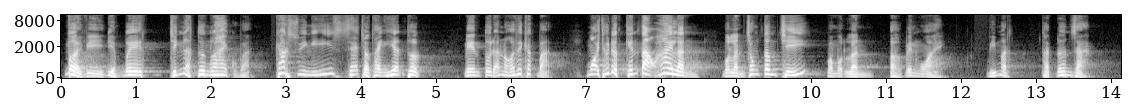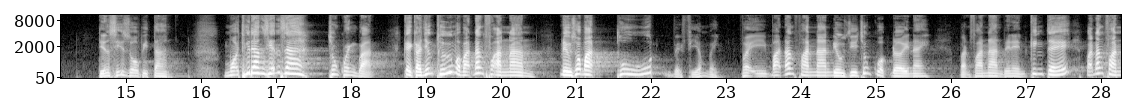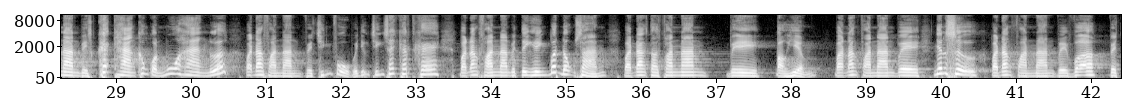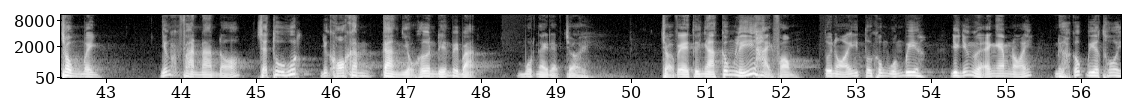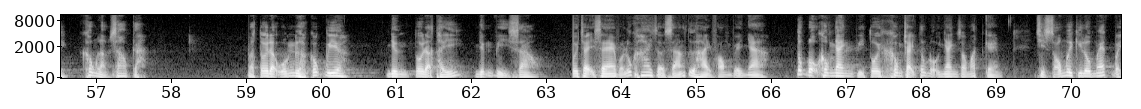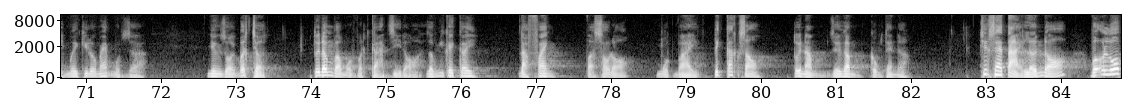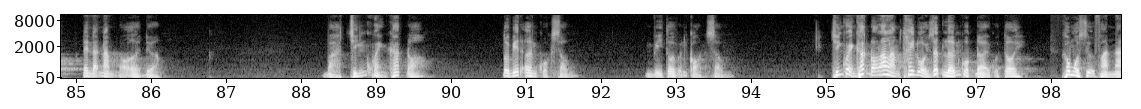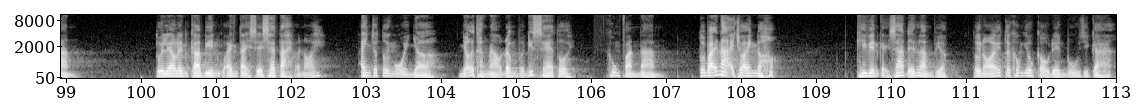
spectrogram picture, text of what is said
Bởi vì điểm b chính là tương lai của bạn. Các suy nghĩ sẽ trở thành hiện thực. Nên tôi đã nói với các bạn, mọi thứ được kiến tạo hai lần, một lần trong tâm trí và một lần ở bên ngoài. Bí mật thật đơn giản. Tiến sĩ jovitan, mọi thứ đang diễn ra trong quanh bạn, kể cả những thứ mà bạn đang phàn nàn, đều do bạn thu hút về phía mình. Vậy bạn đang phàn nàn điều gì trong cuộc đời này? Bạn phàn nàn về nền kinh tế, bạn đang phàn nàn về khách hàng không còn mua hàng nữa, bạn đang phàn nàn về chính phủ với những chính sách khắt khe, bạn đang phàn nàn về tình hình bất động sản, bạn đang phàn nàn về bảo hiểm, bạn đang phàn nàn về nhân sự, bạn đang phàn nàn về vợ, về chồng mình. Những phàn nàn đó sẽ thu hút những khó khăn càng nhiều hơn đến với bạn. Một ngày đẹp trời, trở về từ nhà công lý Hải Phòng, tôi nói tôi không uống bia, nhưng những người anh em nói nửa cốc bia thôi, không làm sao cả. Và tôi đã uống nửa cốc bia, nhưng tôi đã thấy những vì sao. Tôi chạy xe vào lúc 2 giờ sáng từ Hải Phòng về nhà. Tốc độ không nhanh vì tôi không chạy tốc độ nhanh do mắt kém. Chỉ 60 km, 70 km một giờ. Nhưng rồi bất chợt, tôi đâm vào một vật cản gì đó giống như cái cây, đạp phanh và sau đó một vài tích tắc sau tôi nằm dưới gầm container. Chiếc xe tải lớn đó vỡ lốp nên đã nằm đó ở đường. Và chính khoảnh khắc đó tôi biết ơn cuộc sống vì tôi vẫn còn sống. Chính khoảnh khắc đó đã làm thay đổi rất lớn cuộc đời của tôi. Không một sự phàn nàn. Tôi leo lên cabin của anh tài xế xe tải và nói anh cho tôi ngồi nhờ, nhỡ thằng nào đâm vào đít xe tôi. Không phàn nàn. Tôi bãi nại cho anh đó. Khi viên cảnh sát đến làm việc, tôi nói tôi không yêu cầu đền bù gì cả.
